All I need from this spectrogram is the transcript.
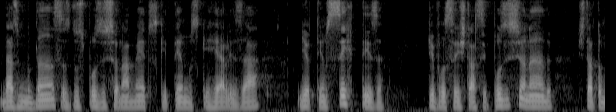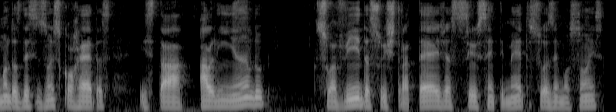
das mudanças, dos posicionamentos que temos que realizar. E eu tenho certeza que você está se posicionando, está tomando as decisões corretas, está alinhando sua vida, sua estratégia, seus sentimentos, suas emoções,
